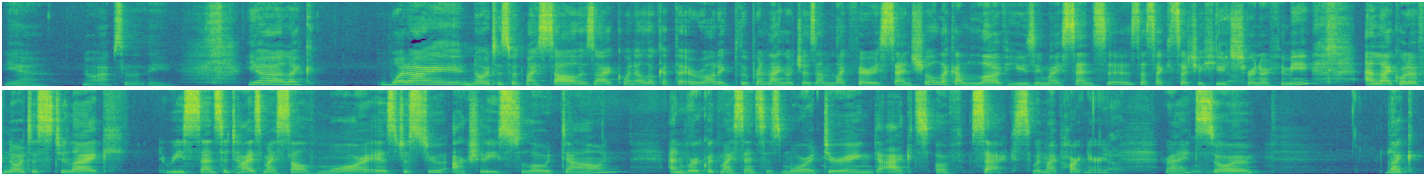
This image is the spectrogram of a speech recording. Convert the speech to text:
Yeah. No, absolutely. Yeah, like what I notice with myself is like when I look at the erotic blueprint languages, I'm like very sensual. Like I love using my senses. That's like such a huge yeah. turner for me. And like what I've noticed to like resensitize myself more is just to actually slow down and work with my senses more during the acts of sex with my partner. Yeah. Right? Mm-hmm. So like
